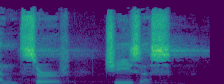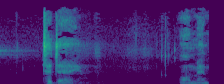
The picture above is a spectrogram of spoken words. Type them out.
and serve Jesus today. Amen.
